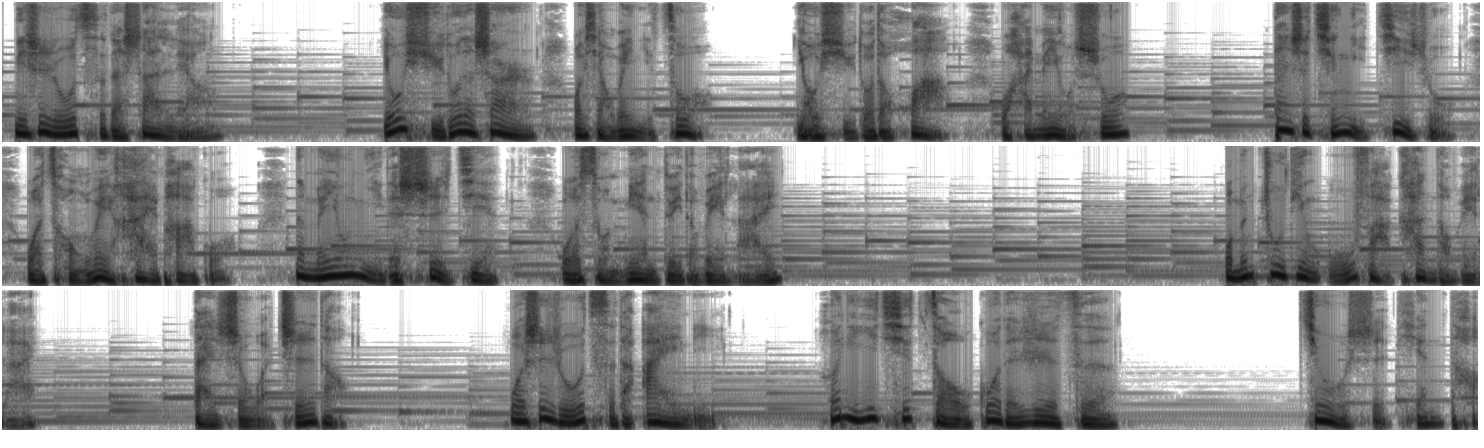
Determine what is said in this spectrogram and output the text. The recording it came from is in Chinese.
你是如此的善良，有许多的事儿我想为你做，有许多的话我还没有说，但是请你记住，我从未害怕过。那没有你的世界，我所面对的未来，我们注定无法看到未来。但是我知道，我是如此的爱你，和你一起走过的日子，就是天堂。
